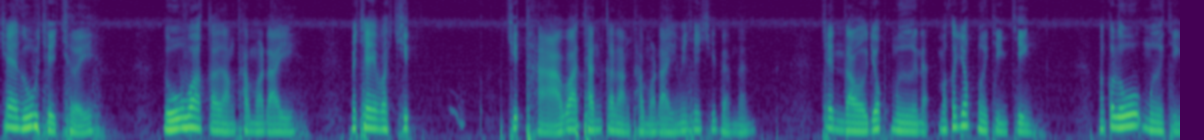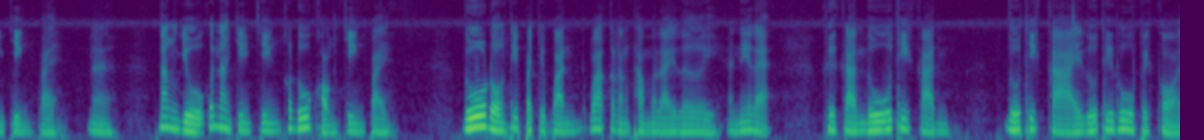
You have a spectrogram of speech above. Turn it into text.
แค่รู้เฉยๆรู้ว่ากำลังทำอะไร ไม่ใช่ว่าคิดคิดหาว่าฉันกำลังทำอะไร ไม่ใช่คิดแบบนั้น เช่นเรายกมือเนะี่ยมันก็ยกมือจริง ๆ มันก็รู้มือจริง ๆ ไปนะนั่งอยู่ก็นั่งจริง ๆ ก็รู้ของจริงไป รู้ลงที่ปัจจุบันว่ากำลังทำอะไรเลย อันนี้แหละ คือการรู้ที่การรู้ที่กาย รู้ที่รูปไปก่อน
